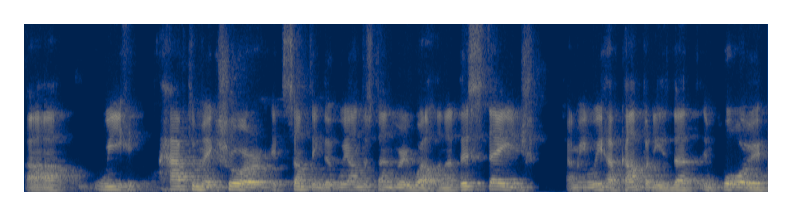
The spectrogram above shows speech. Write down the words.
Uh, we have to make sure it's something that we understand very well. And at this stage, I mean, we have companies that employ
